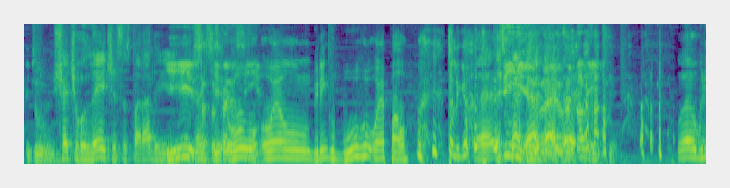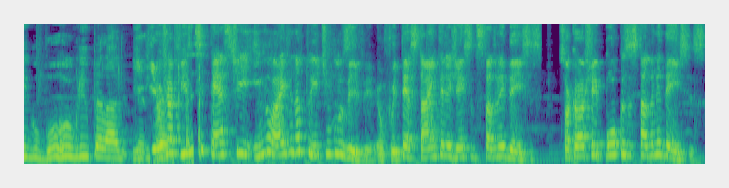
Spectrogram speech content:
E tu... Um chat rolete, essas paradas aí. Isso, É essas que coisas ou, assim. ou é um gringo burro ou é pau. tá ligado? É, Sim, é, exatamente. ou é o gringo burro ou o gringo pelado. E, e eu já fiz esse teste em live na Twitch, inclusive. Eu fui testar a inteligência dos estadunidenses. Só que eu achei poucos estadunidenses.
